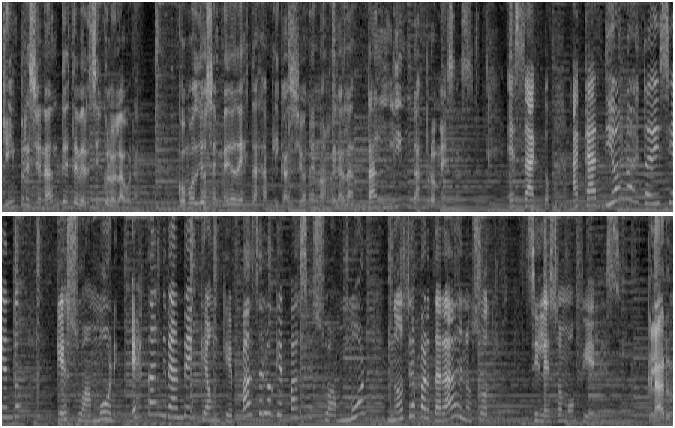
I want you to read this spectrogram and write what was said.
Qué impresionante este versículo, Laura. Cómo Dios en medio de estas aplicaciones nos regala tan lindas promesas. Exacto. Acá Dios nos está diciendo que su amor es tan grande que aunque pase lo que pase, su amor no se apartará de nosotros si le somos fieles. Claro,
